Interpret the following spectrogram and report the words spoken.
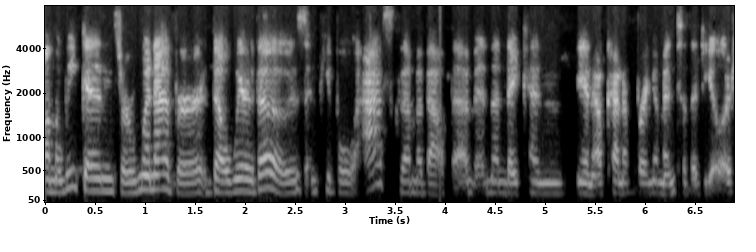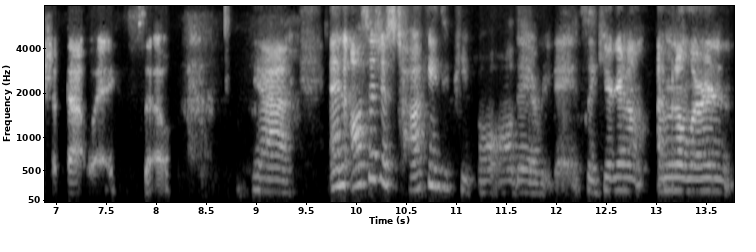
on the weekends or whenever, they'll wear those and people will ask them about them and then they can, you know, kind of bring them into the dealership that way. So, yeah. And also just talking to people all day, every day. It's like you're going to, I'm going to learn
